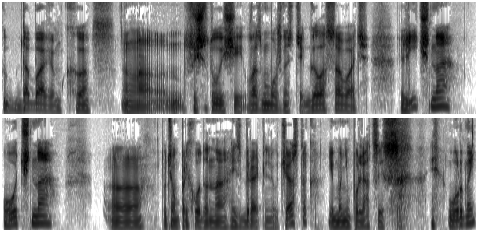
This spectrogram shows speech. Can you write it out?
добавим к существующей возможности голосовать лично, очно, э, путем прихода на избирательный участок и манипуляции с урной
